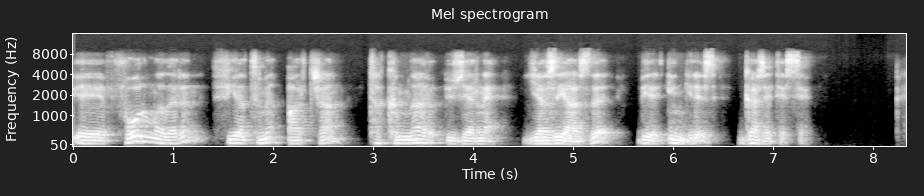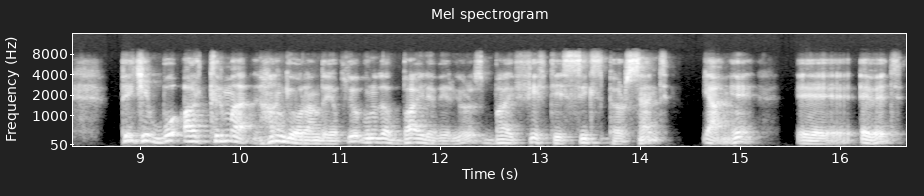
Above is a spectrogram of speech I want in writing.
E, formaların fiyatını artıran takımlar üzerine yazı yazdı bir İngiliz gazetesi. Peki bu arttırma hangi oranda yapılıyor? Bunu da by ile veriyoruz. By 56%. Yani e, evet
